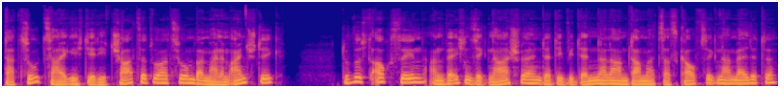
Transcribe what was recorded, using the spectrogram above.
Dazu zeige ich dir die Chartsituation bei meinem Einstieg. Du wirst auch sehen, an welchen Signalschwellen der Dividendenalarm damals das Kaufsignal meldete.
